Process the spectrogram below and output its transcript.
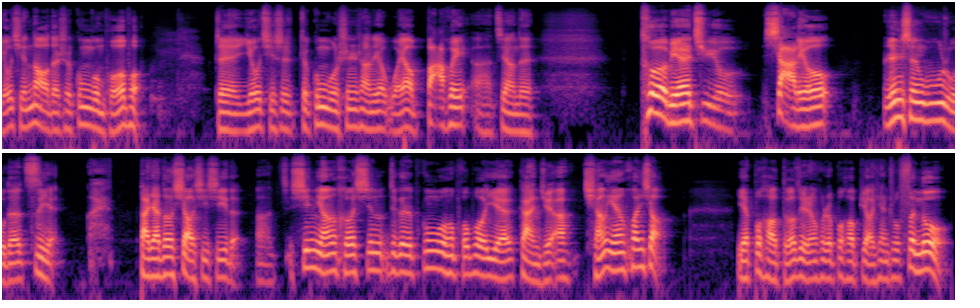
尤其闹的是公公婆婆。这尤其是这公公身上要我要扒灰啊这样的，特别具有下流、人身侮辱的字眼，哎，大家都笑嘻嘻的啊。新娘和新这个公公和婆婆也感觉啊，强颜欢笑，也不好得罪人或者不好表现出愤怒，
